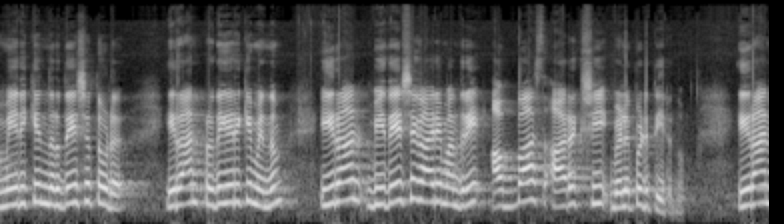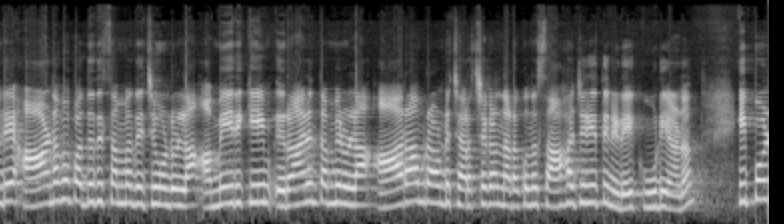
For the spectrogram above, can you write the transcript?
അമേരിക്കൻ നിർദ്ദേശത്തോട് ഇറാൻ പ്രതികരിക്കുമെന്നും ഇറാൻ വിദേശകാര്യമന്ത്രി അബ്ബാസ് ആരക്ഷി വെളിപ്പെടുത്തിയിരുന്നു. ഇറാന്റെ ആണവ പദ്ധതി സംബന്ധിച്ചുകൊണ്ടുള്ള അമേരിക്കയും ഇറാനും തമ്മിലുള്ള ആറാം റൗണ്ട് ചർച്ചകൾ നടക്കുന്ന സാഹചര്യത്തിനിടെ കൂടിയാണ് ഇപ്പോൾ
